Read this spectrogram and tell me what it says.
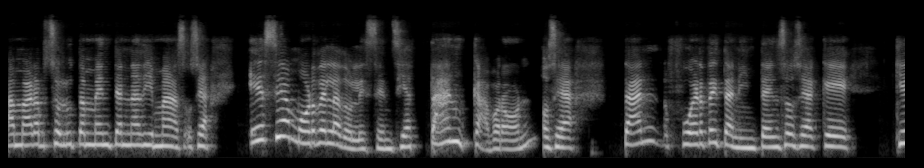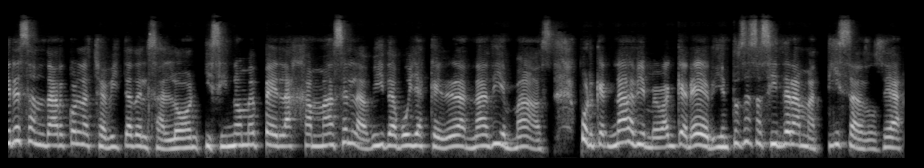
amar absolutamente a nadie más. O sea, ese amor de la adolescencia tan cabrón, o sea, tan fuerte y tan intenso, o sea que quieres andar con la chavita del salón y si no me pela, jamás en la vida voy a querer a nadie más, porque nadie me va a querer. Y entonces así dramatizas, o sea,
